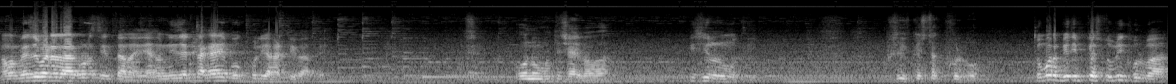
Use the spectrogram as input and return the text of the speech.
আমার মেজো বেটার আর কোনো চিন্তা নাই। এখন নিজের টাকায় বুক ফুলিয়ে হাঁটতে পারবে। অনুমতি চাই বাবা। কিসের অনুমতি? ব্রিফকেসটা খুলবো। তোমার বিরিফ কেস তুমি খুলবা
